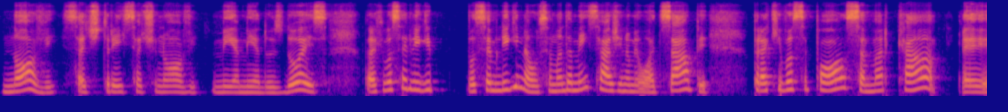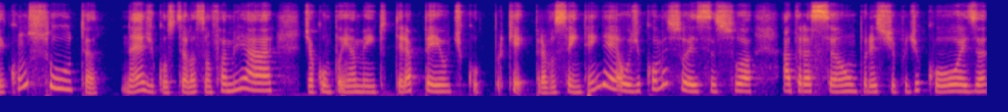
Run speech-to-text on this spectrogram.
97379 6622, para que você ligue você me ligue não, você manda mensagem no meu WhatsApp para que você possa marcar é, consulta, né, de constelação familiar, de acompanhamento terapêutico. Por quê? Para você entender onde começou essa sua atração por esse tipo de coisa,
